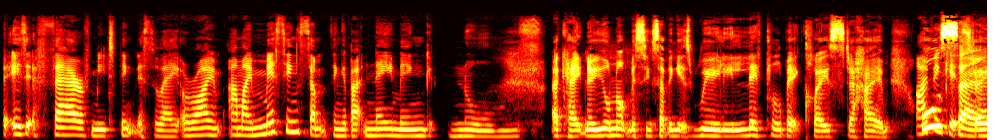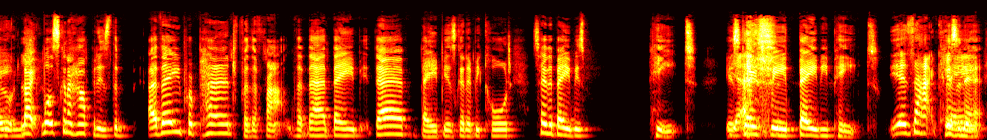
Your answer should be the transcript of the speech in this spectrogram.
but is it fair of me to think this way, or am, am I missing something about naming norms? Okay, no, you're not missing something. It's really little bit close to home. I also, think it's strange. like what's going to happen is the are they prepared for the fact that their baby their baby is going to be called say the baby's Pete. It's going to be baby Pete. Exactly. Isn't it?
